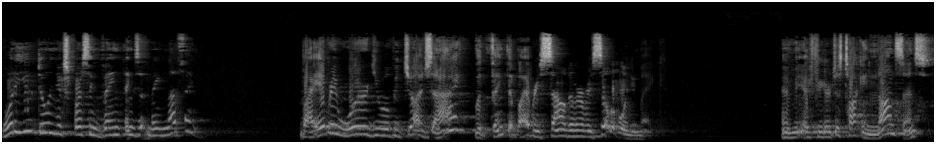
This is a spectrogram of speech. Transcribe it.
what are you doing expressing vain things that mean nothing? By every word you will be judged. And I would think that by every sound of every syllable you make. And if you're just talking nonsense,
